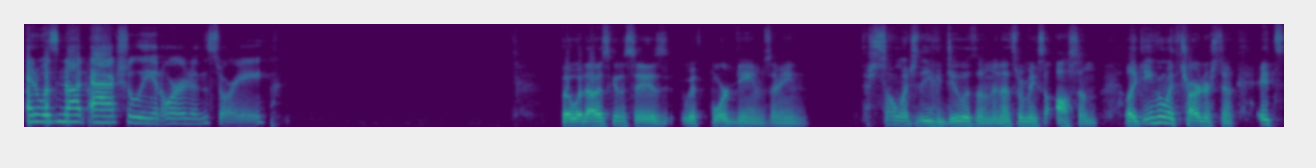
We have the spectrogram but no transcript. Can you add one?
and was not actually an origin story. But what I was gonna say is with board games, I mean, there's so much that you could do with them, and that's what makes it awesome. Like even with Charterstone, it's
